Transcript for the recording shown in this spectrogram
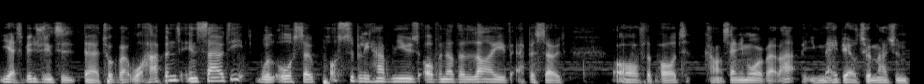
Yes, it'll be interesting to uh, talk about what happened in Saudi. We'll also possibly have news of another live episode of the pod. Can't say any more about that, but you may be able to imagine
